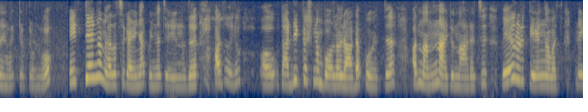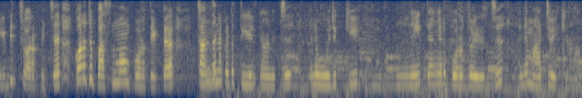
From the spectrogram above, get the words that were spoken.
നിറയ്ക്കത്തുള്ളൂ. നെയ്ത്തേങ്ങ നിറച്ച് കഴിഞ്ഞാൽ പിന്നെ ചെയ്യുന്നത് അതൊരു തടി കഷ്ണം പോലെ ഒരു അടപ്പ് വെച്ച് അത് നന്നായിട്ടൊന്ന് അടച്ച് വേറൊരു തേങ്ങ വെച്ച് ഇടിച്ചുറപ്പിച്ച് കുറച്ച് ഭസ്മവും പുറത്തിട്ട് ചന്ദനക്കെട്ട് തീയിൽ കാണിച്ച് അതിനെ ഉരുക്കി നെയ്ത്തേങ്ങയുടെ പുറത്തൊഴിച്ച് അതിനെ മാറ്റി വെക്കണം.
